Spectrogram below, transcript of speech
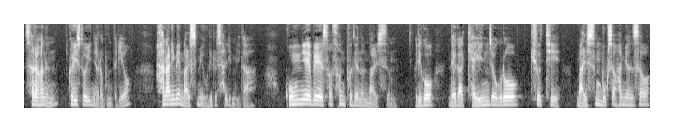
사랑하는 그리스도인 여러분들이요. 하나님의 말씀이 우리를 살립니다. 공예배에서 선포되는 말씀, 그리고 내가 개인적으로 큐티, 말씀 묵상하면서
